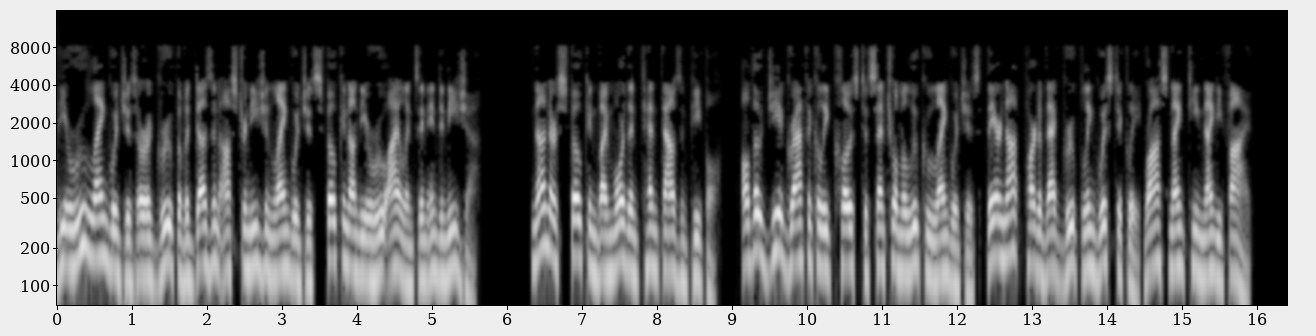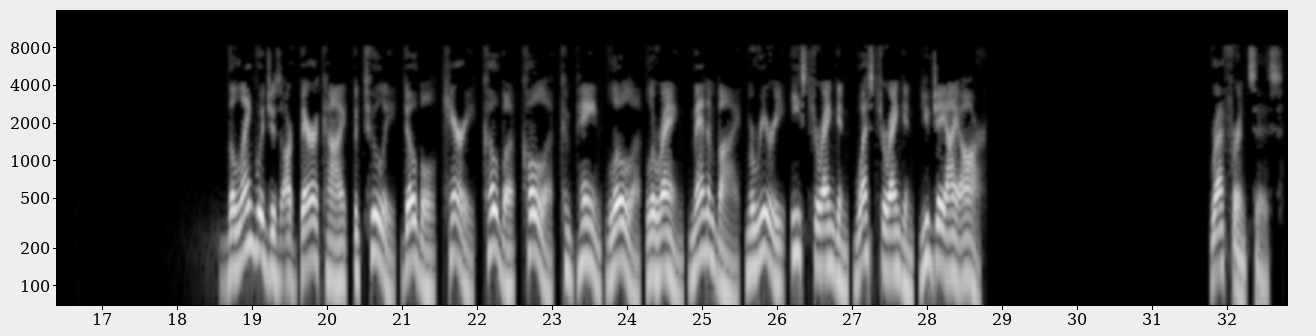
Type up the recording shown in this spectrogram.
The Aru languages are a group of a dozen Austronesian languages spoken on the Aru Islands in Indonesia. None are spoken by more than 10,000 people. Although geographically close to Central Maluku languages, they are not part of that group linguistically Ross 1995. The languages are Barakai, Batuley, Dobel, Karey, Koba, Kola, Kompane, Lola, Lorang, Manombai, Mariri, East Tarangan, West Tarangan, Ujir. References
